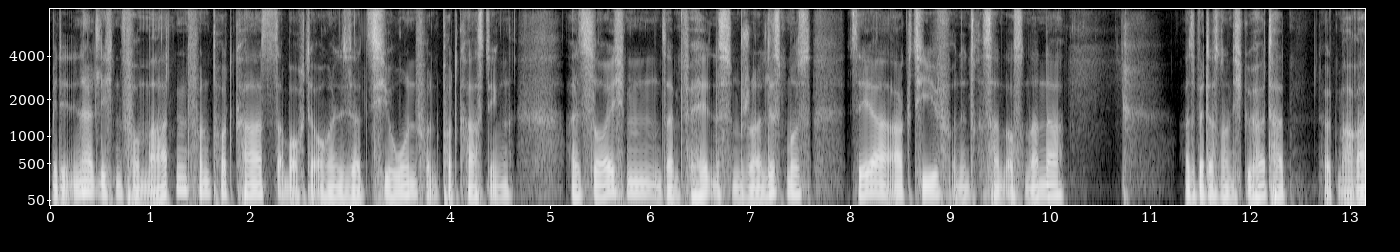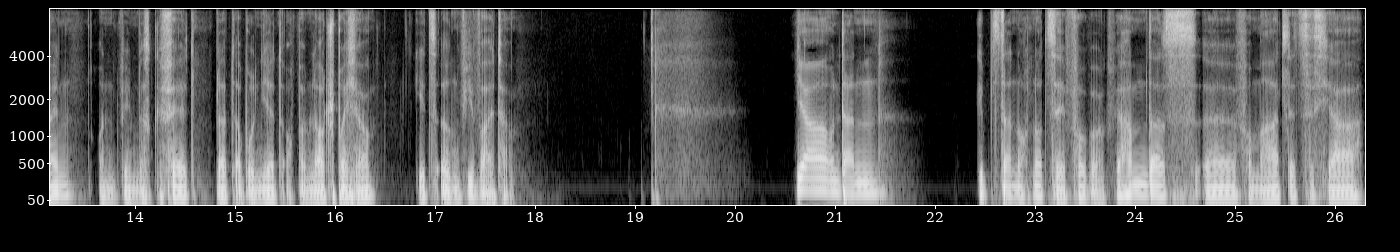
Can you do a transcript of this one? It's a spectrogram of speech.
mit den inhaltlichen Formaten von Podcasts, aber auch der Organisation von Podcasting als solchem und seinem Verhältnis zum Journalismus sehr aktiv und interessant auseinander. Also wer das noch nicht gehört hat, hört mal rein. Und wem das gefällt, bleibt abonniert. Auch beim Lautsprecher geht es irgendwie weiter. Ja, und dann gibt es da noch Not Safe for Work. Wir haben das äh, Format letztes Jahr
